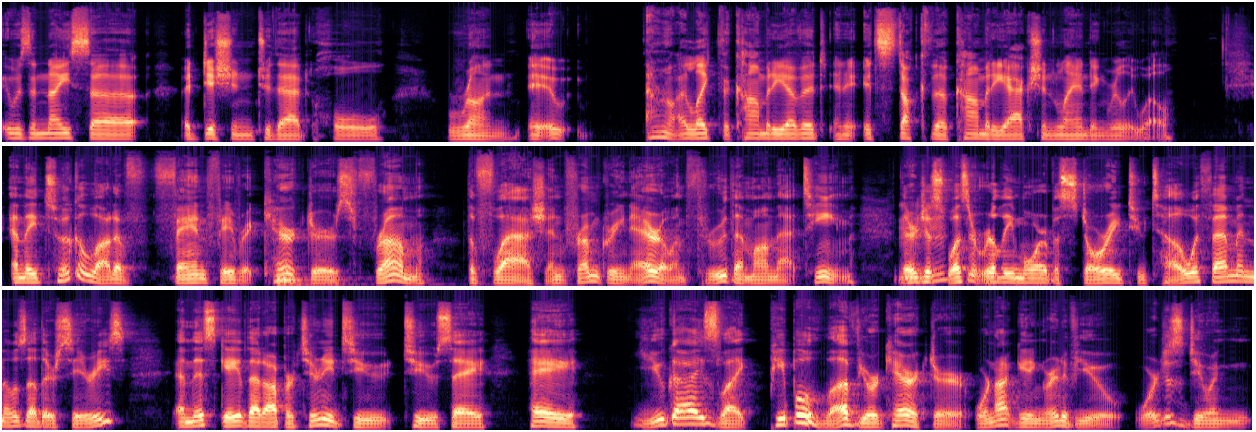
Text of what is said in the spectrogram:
it was a nice uh, addition to that whole run. It, I don't know, I liked the comedy of it, and it, it stuck the comedy action landing really well and they took a lot of fan favorite characters from the Flash and from Green Arrow and threw them on that team. There mm-hmm. just wasn't really more of a story to tell with them in those other series, and this gave that opportunity to to say, "Hey, you guys like people love your character. We're not getting rid of you. We're just doing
